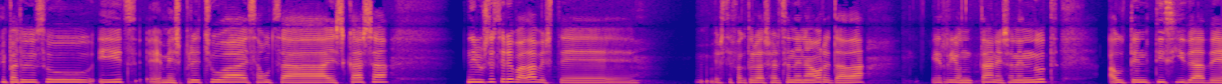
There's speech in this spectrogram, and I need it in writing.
Ipatu duzu hitz, e, mespretsua, ezagutza eskasa, nire ustez ere bada beste, beste faktora sartzen dena hor, eta da, herri hontan esanen dut, autentizidade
